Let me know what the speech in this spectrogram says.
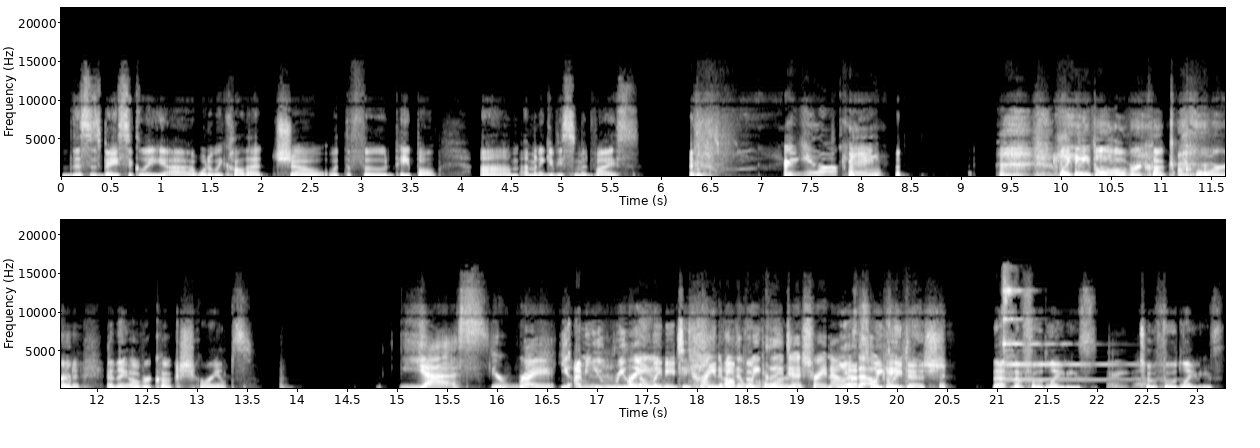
this is basically, uh, what do we call that show with the food people? Um, I'm going to give you some advice. Are you okay? Like people overcook corn and they overcook shrimps. Yes, you're right. Yeah, I mean, you really Are you only need to trying heat to be up the the weekly corn. dish right now? Is Yes, that okay? weekly dish. That the food ladies. There you go. Two food ladies.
